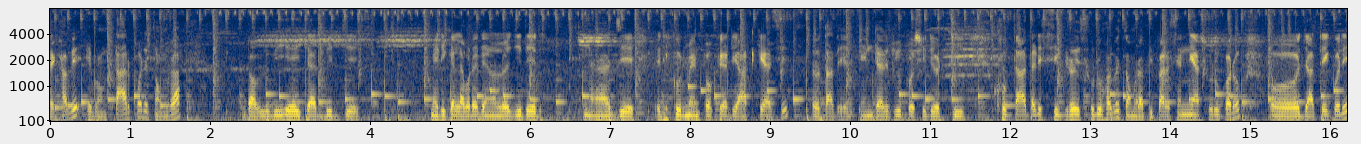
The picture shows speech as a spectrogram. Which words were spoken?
দেখাবে এবং তারপরে তোমরা ডব্লিউবিএইচআরবির যে মেডিকেল ল্যাবরেটরিনোলজিদের যে রিক্রুটমেন্ট প্রক্রিয়াটি আটকে আছে, তো তাদের ইন্টারভিউ প্রসিডিওরটি খুব তাড়াতাড়ি শীঘ্রই শুরু হবে। তোমরা প্রিপারেশান নেওয়া শুরু করো। ও যাতে করে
